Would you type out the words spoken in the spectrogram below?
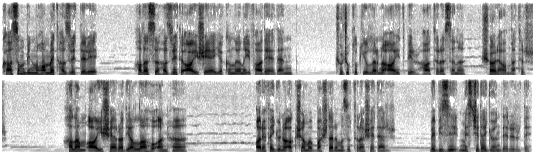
Kasım bin Muhammed Hazretleri halası Hazreti Ayşe'ye yakınlığını ifade eden çocukluk yıllarına ait bir hatırasını şöyle anlatır. Halam Ayşe radıyallahu anha Arefe günü akşamı başlarımızı tıraş eder ve bizi mescide gönderirdi.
